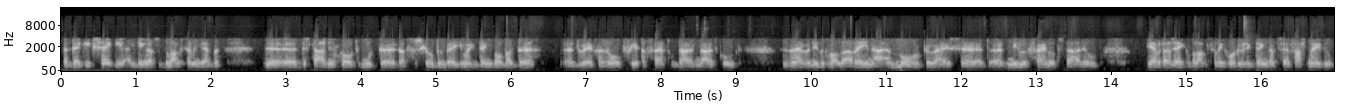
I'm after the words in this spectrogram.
Dat denk ik zeker, ja. Ik denk dat ze belangstelling hebben. De, uh, de stadiongrootte moet, uh, dat verschilt een beetje... maar ik denk wel dat de, uh, de UEFA zo op 40, 50.000 uitkomt. Dus dan hebben we in ieder geval de arena en mogelijkerwijs het, het nieuwe Feyenoordstadion die hebben daar zeker belangstelling voor. Dus ik denk dat ze vast meedoen.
